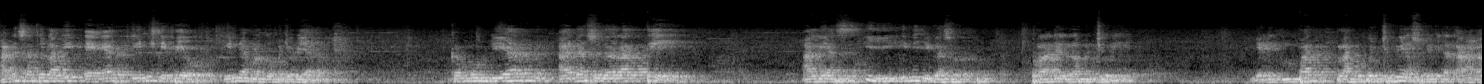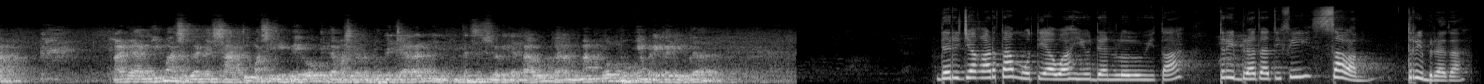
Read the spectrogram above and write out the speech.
ada satu lagi ER ini DPO ini yang melakukan pencurian. Kemudian ada saudara T alias I ini juga perannya adalah mencuri. Jadi empat pelaku pencuri yang sudah kita tangkap ada lima sebenarnya satu masih DPO kita masih ada pengejaran kita sudah kita tahu karena memang kelompoknya mereka juga. Dari Jakarta Mutia Wahyu dan Luluwita Tribrata TV salam Tribrata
